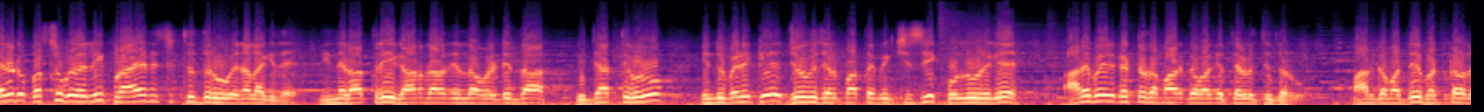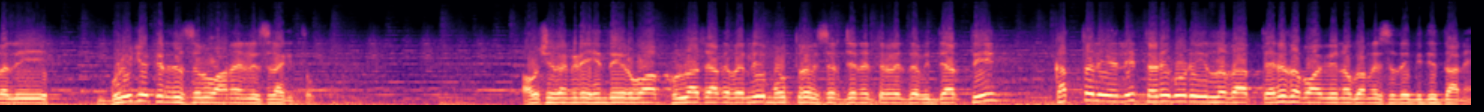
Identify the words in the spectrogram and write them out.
ಎರಡು ಬಸ್ಸುಗಳಲ್ಲಿ ಪ್ರಯಾಣಿಸುತ್ತಿದ್ದರು ಎನ್ನಲಾಗಿದೆ. ನಿನ್ನೆ ರಾತ್ರಿ ಗಾನದಾಳದಿಂದ ಹೊರಟಿದ್ದ ವಿದ್ಯಾರ್ಥಿಗಳು ಇಂದು ಬೆಳಗ್ಗೆ ಜೋಗ ಜಲಪಾತ ವೀಕ್ಷಿಸಿ ಕೊಲ್ಲೂರಿಗೆ ಅರೆಬೈಲ್ಘಟ್ಟದ ಮಾರ್ಗವಾಗಿ ತೆರಳುತ್ತಿದ್ದರು. ಮಾರ್ಗ ಮಧ್ಯೆ ಭಟ್ಕಳದಲ್ಲಿ ಗುಳಿಗೆ ಖರೀದಿಸಲು ಹಣ ನಿಲ್ಲಿಸಲಾಗಿತ್ತು. ಔಷಧ ಅಂಗಡಿ ಹಿಂದೆ ಇರುವ ಖುಲ್ಲಾ ಜಾಗದಲ್ಲಿ ಮೂತ್ರ ವಿಸರ್ಜನೆ ತೆರಳಿದ್ದ ವಿದ್ಯಾರ್ಥಿ, ಕತ್ತಲೆಯಲ್ಲಿ ತಡೆಗೋಡೆ ಇಲ್ಲದ ತೆರೆದ ಬಾವಿಯನ್ನು ಗಮನಿಸದೆ ಬಿದ್ದಿದ್ದಾನೆ.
